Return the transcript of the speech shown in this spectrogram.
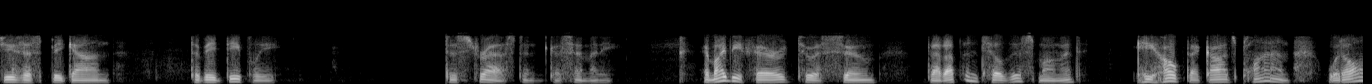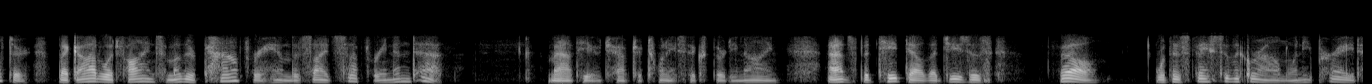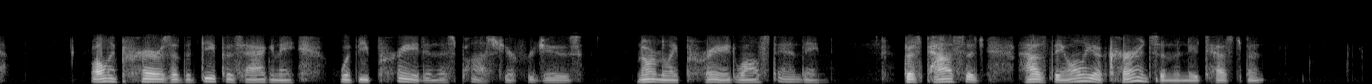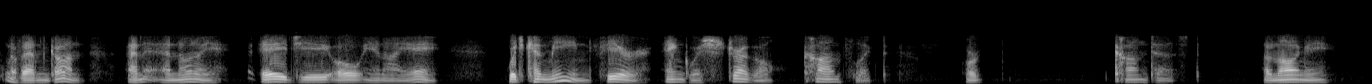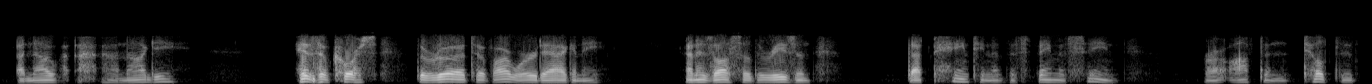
Jesus began to be deeply distressed in Gethsemane. It might be fair to assume that up until this moment, he hoped that God's plan would alter, that God would find some other path for him besides suffering and death. Matthew chapter 26:39 adds the detail that Jesus fell with his face to the ground when he prayed. Only prayers of the deepest agony would be prayed in this posture for Jews, normally prayed while standing. This passage has the only occurrence in the New Testament of Agon, and Agonia, A G O N I A, which can mean fear, anguish, struggle, conflict, or contest. Anagi, anagi is, of course, the root of our word agony, and is also the reason that painting of this famous scene are often tilted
